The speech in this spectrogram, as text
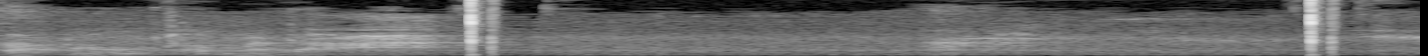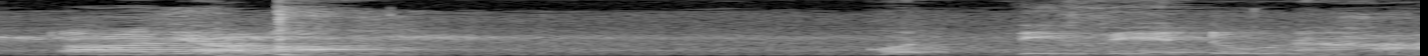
จากรูปธรรมดา ก็เดี๋ยวลองกดรีเฟซดูนะคะ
